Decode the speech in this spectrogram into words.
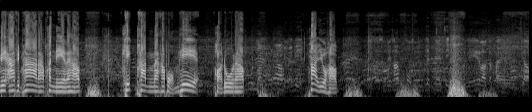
มี R15 นะครับ คันนี้นะครับ คิกพันนะครับผมที่ขอดูนะครับถ่ายอยู่ครับ สวัสดีครับ ผมเพชรเมจิก วันนี้เราจะไปเที่ยว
